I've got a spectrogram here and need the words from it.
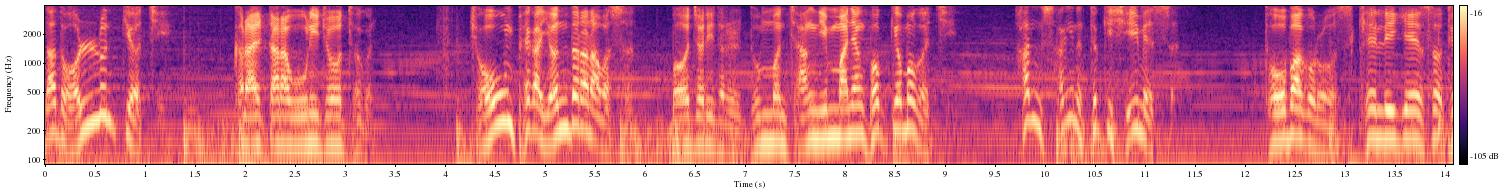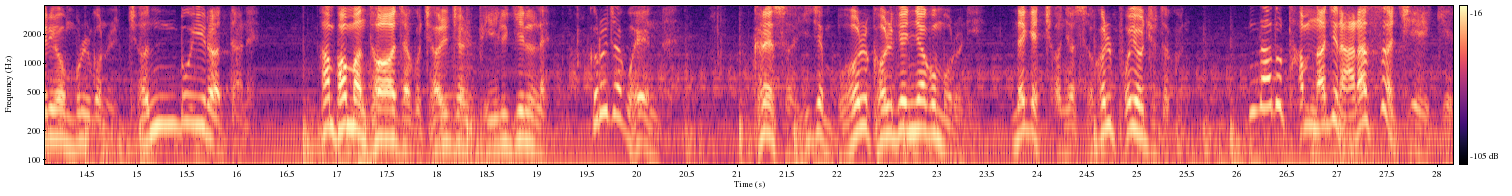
나도 얼른 뛰었지. 그날따라 운이 좋더군. 좋은 패가 연달아 나와서 머저리들을 눈먼 장님 마냥 벗겨먹었지. 한 상인은 특히 심했어. 도박으로 스켈리게에서 들여온 물건을 전부 잃었다네. 한 판만 더 하자고 절절 빌길래 그러자고 했네 그래서 이제 뭘 걸겠냐고 물으니 내게 저 녀석을 보여주더군. 나도 탐나진 않았어 제길.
